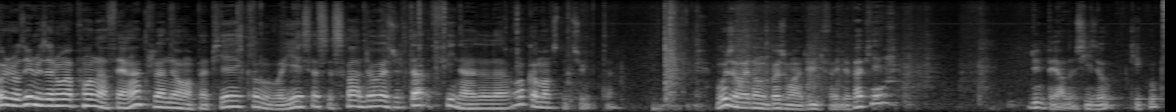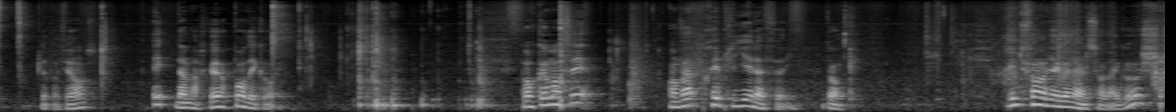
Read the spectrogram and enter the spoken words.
Aujourd'hui, nous allons apprendre à faire un planeur en papier. Comme vous voyez, ça, ce sera le résultat final. On commence tout de suite. Vous aurez donc besoin d'une feuille de papier, d'une paire de ciseaux qui coupent, de préférence, et d'un marqueur pour décorer. Pour commencer, on va préplier la feuille. Donc, une fin en diagonale sur la gauche,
